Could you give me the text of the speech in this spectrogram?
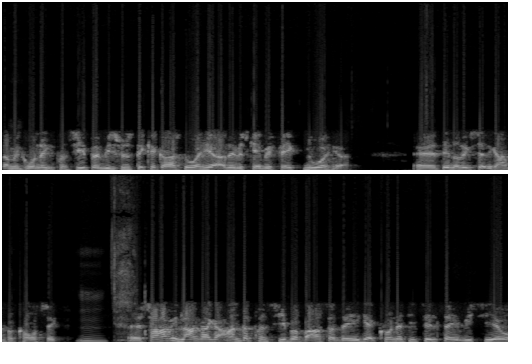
som et mm. grundlæggende princip, at vi synes, det kan gøres nu og her, og det vil skabe effekt nu og her. Øh, det er noget, vi kan sætte i gang på kort sigt. Mm. Øh, så har vi en lang række andre principper, bare så det ikke er kun af de tiltag. Vi siger jo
